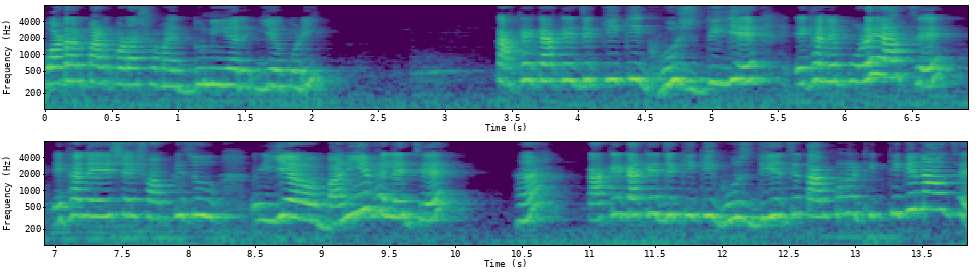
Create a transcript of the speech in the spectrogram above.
বর্ডার পার করার সময় দুনিয়ার ইয়ে করি। কাকে কাকে যে কি কি ঘুষ দিয়ে এখানে পড়ে আছে, এখানে এসে সব কিছু ইয়ে বানিয়ে ফেলেছে হ্যাঁ? কাকে কাকে যে কি কি ঘুষ দিয়েছে তার কোনো ঠিক ঠিকে না আছে?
